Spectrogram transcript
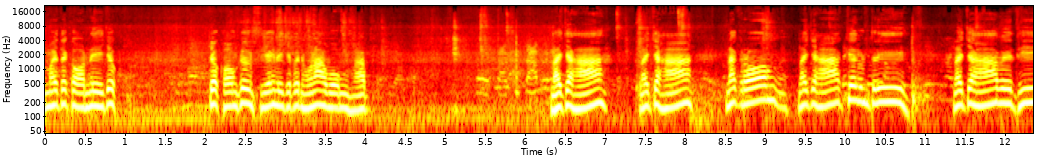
สมัยแต่ก่อนนี่เจ้าเจ้าของเครื่องเสียงนี่จะเป็นหัวหน้าวงนะครับฝากติดตามด้วยนายจะหานายจะหานักร้องนายจะหาเครื่องดนตรีนายจะหาเวที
